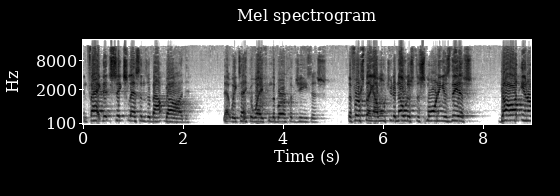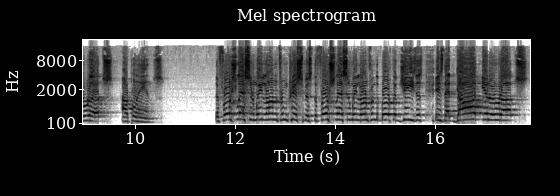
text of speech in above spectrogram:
In fact, it's six lessons about God that we take away from the birth of Jesus. The first thing I want you to notice this morning is this God interrupts our plans. The first lesson we learn from Christmas, the first lesson we learn from the birth of Jesus is that God interrupts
